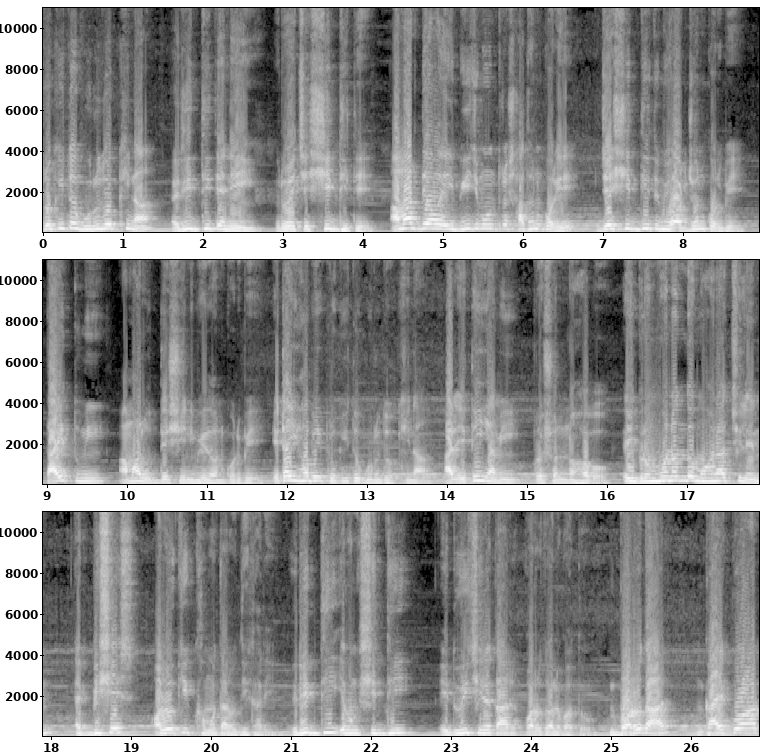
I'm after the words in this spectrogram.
প্রকৃত গুরুদক্ষিণা ঋদ্ধিতে নেই, রয়েছে সিদ্ধিতে। আমার দেওয়া এই বীজ মন্ত্র সাধন করে যে সিদ্ধি তুমি অর্জন করবে, তাই তুমি আমার উদ্দেশ্যে নিবেদন করবে। এটাই হবে প্রকৃত গুরু দক্ষিণা, আর এতেই আমি প্রসন্ন হব। এই ব্রহ্মানন্দ মহারাজ ছিলেন এক বিশেষ অলৌকিক ক্ষমতার অধিকারী। ঋদ্ধি এবং সিদ্ধি এই দুই ছিল তার করতলগত বড়দার গায়কোয়াড়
